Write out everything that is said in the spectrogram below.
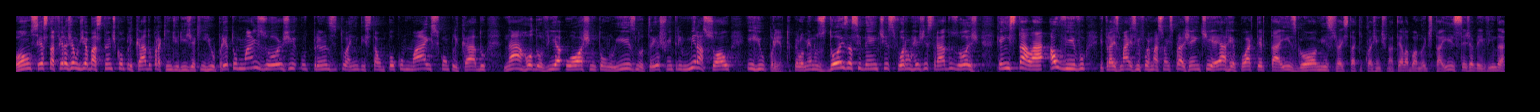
Bom, sexta-feira já é um dia bastante complicado para quem dirige aqui em Rio Preto, mas hoje o trânsito ainda está um pouco mais complicado na rodovia Washington Luiz, no trecho entre Mirassol e Rio Preto. Pelo menos dois acidentes foram registrados hoje. Quem está lá ao vivo e traz mais informações para a gente é a repórter Thaís Gomes, já está aqui com a gente na tela. Boa noite, Thaís. Seja bem-vinda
